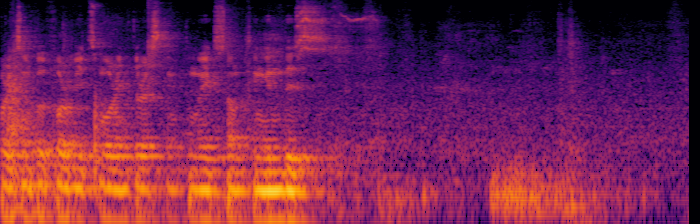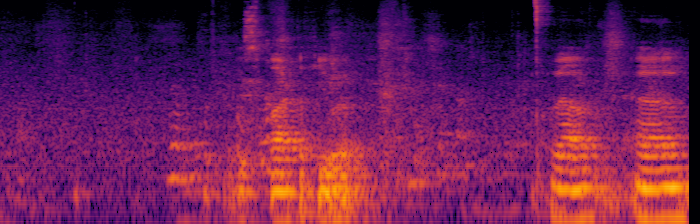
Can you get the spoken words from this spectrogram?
for example, for me it's more interesting to make something in this this part of Europe. Well, um,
